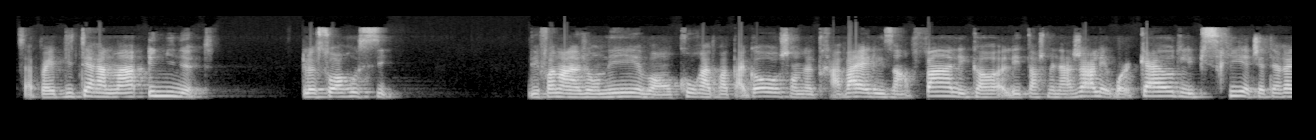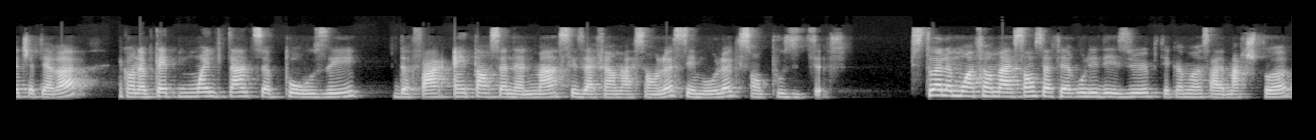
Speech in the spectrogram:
Ça peut être littéralement une minute. Le soir aussi. Des fois, dans la journée, bon, on court à droite à gauche, on a le travail, les enfants, les, les tâches ménagères, les workouts, l'épicerie, etc., etc. Et qu'on a peut-être moins le temps de se poser, de faire intentionnellement ces affirmations-là, ces mots-là qui sont positifs. Si toi, le mot affirmation, ça fait rouler des yeux, puis t'es comme, ah, ça ne marche pas,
